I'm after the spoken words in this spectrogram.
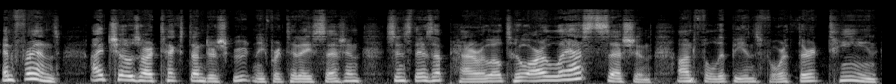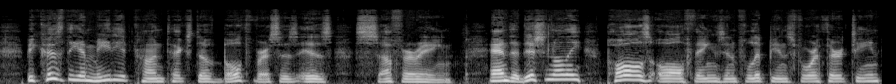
And friends, I chose our text under scrutiny for today's session since there's a parallel to our last session on Philippians 4:13 because the immediate context of both verses is suffering. And additionally, Paul's all things in Philippians 4:13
